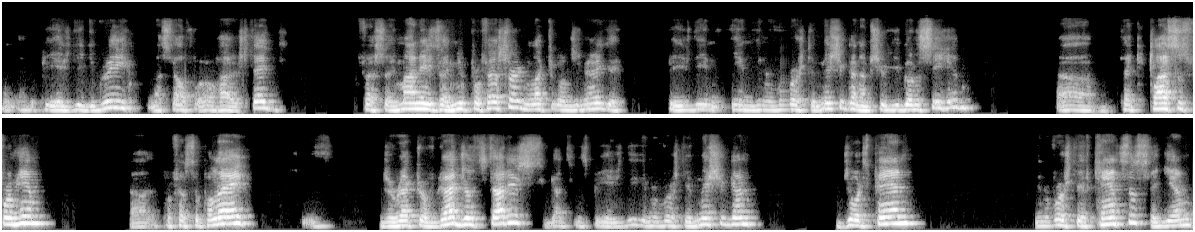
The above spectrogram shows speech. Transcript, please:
and a PhD degree. Myself at Ohio State. Professor Imani is a new professor in electrical engineering, PhD in, in University of Michigan. I'm sure you're going to see him. Uh, take classes from him. Uh, Professor is Director of Graduate Studies, got his PhD, University of Michigan. George Pan, University of Kansas, again,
